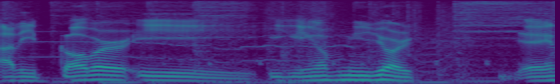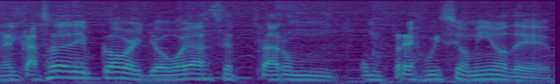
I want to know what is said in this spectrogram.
a Deep Cover y, y King of New York, en el caso de Deep Cover, yo voy a aceptar un, un prejuicio mío de,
